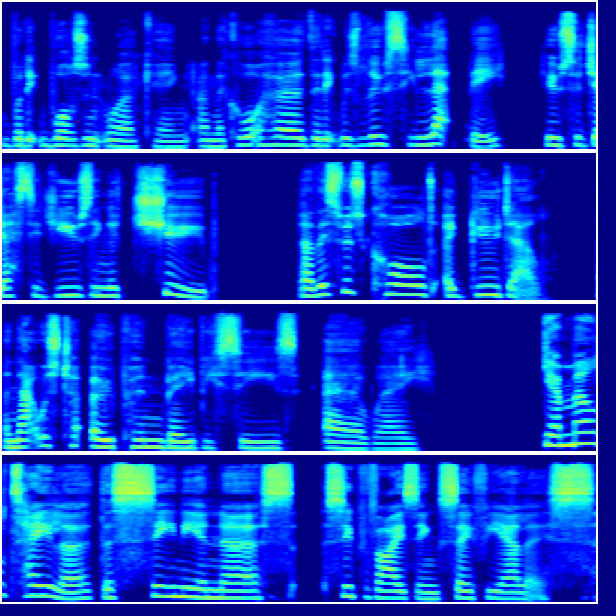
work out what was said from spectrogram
but it wasn't working, and the court heard that it was Lucy Letby who suggested using a tube. Now, this was called a Guedel, and that was to open baby C's airway. Yeah, Mel Taylor, the senior nurse supervising Sophie Ellis,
